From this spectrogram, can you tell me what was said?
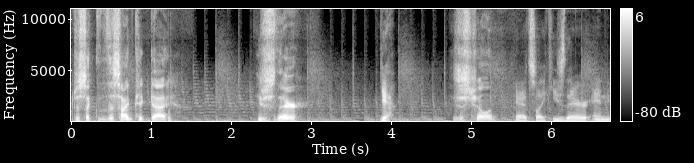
just like the sidekick guy. He's just there. Yeah, He's just chilling. Yeah, it's like he's there, and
